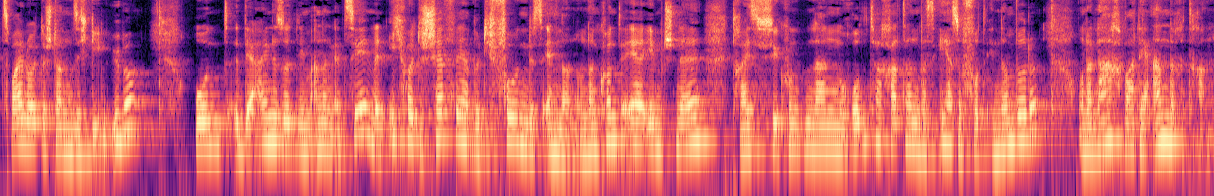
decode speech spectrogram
zwei Leute standen sich gegenüber und der eine sollte dem anderen erzählen, wenn ich heute Chef wäre, würde ich Folgendes ändern. Und dann konnte er eben schnell 30 Sekunden lang runterrattern, was er sofort ändern würde. Und danach war der andere dran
